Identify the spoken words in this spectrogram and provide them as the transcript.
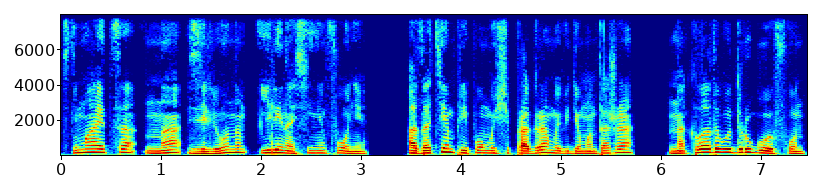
снимается на зеленом или на синем фоне, а затем при помощи программы видеомонтажа накладывают другой фон,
